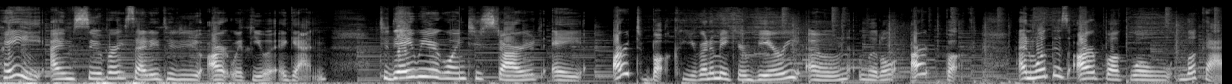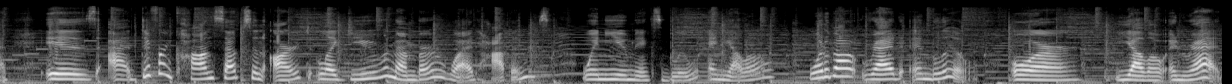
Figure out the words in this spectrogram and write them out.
Hey, I'm super excited to do art with you again. Today we are going to start a art book. You're going to make your very own little art book. And what this art book will look at is uh, different concepts in art. Like, do you remember what happens when you mix blue and yellow? What about red and blue? Or yellow and red?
